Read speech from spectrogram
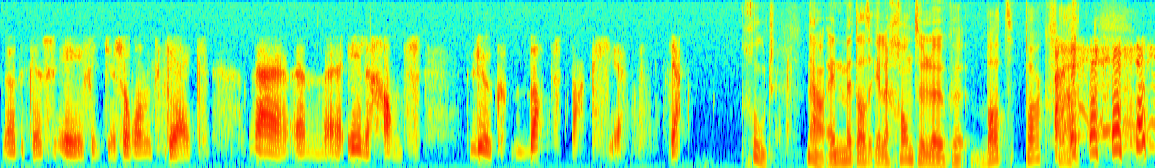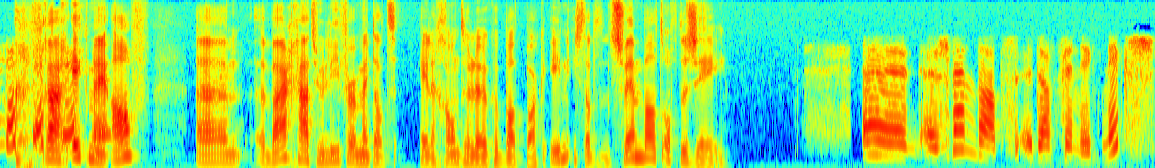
dat ik eens eventjes rondkijk naar een eh, elegant leuk badpakje. Ja. Goed. Nou, en met dat elegante, leuke badpak vraag, vraag ik mij af... ehm, waar gaat u liever met dat elegante, leuke badpak in? Is dat het zwembad of de zee? En een zwembad, eh, dat vind ik niks.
